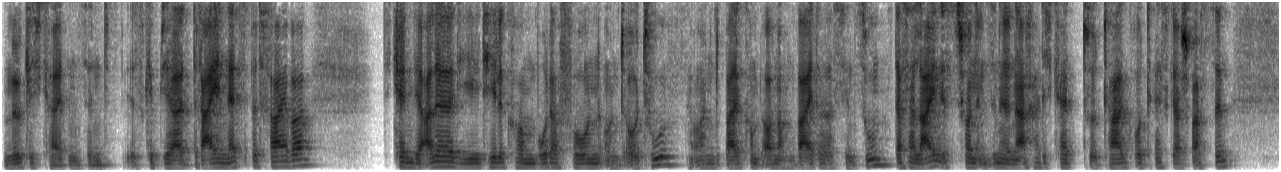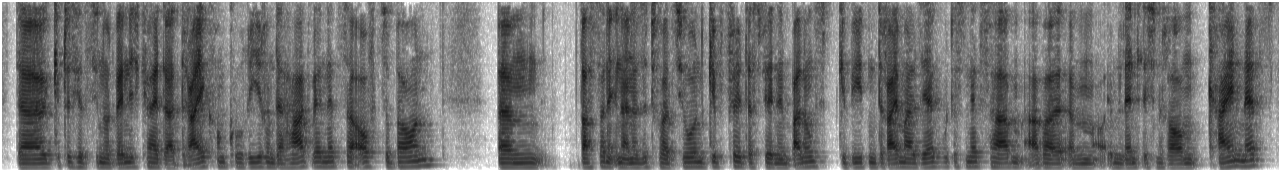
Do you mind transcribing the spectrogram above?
Möglichkeiten sind. Es gibt ja drei Netzbetreiber, die kennen wir alle, die Telekom, Vodafone und O2 und bald kommt auch noch ein weiteres hinzu. Das allein ist schon im Sinne der Nachhaltigkeit total grotesker Schwachsinn. Da gibt es jetzt die Notwendigkeit, da drei konkurrierende Hardware-Netze aufzubauen. Ähm, was dann in einer Situation gipfelt, dass wir in den Ballungsgebieten dreimal sehr gutes Netz haben, aber ähm, im ländlichen Raum kein Netz.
